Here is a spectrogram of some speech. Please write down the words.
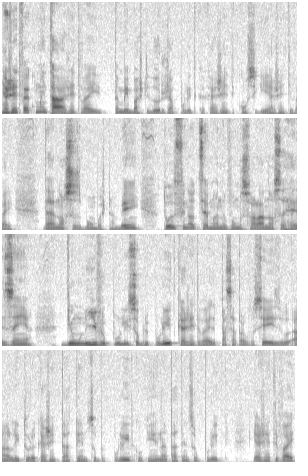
E a gente vai comentar. A gente vai também bastidores da política que a gente conseguir. A gente vai dar nossas bombas também. Todo final de semana vamos falar nossa resenha de um livro sobre política, a gente vai passar para vocês a leitura que a gente está tendo sobre política, o que Renan está tendo sobre política, e a gente vai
